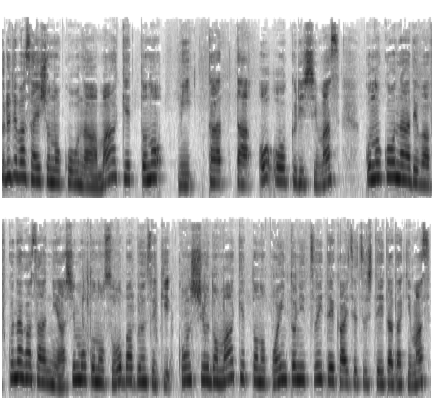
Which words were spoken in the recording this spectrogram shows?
それでは最初のコーナー、マーケットの見方をお送りします。このコーナーでは福永さんに足元の相場分析、今週のマーケットのポイントについて解説していただきます。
